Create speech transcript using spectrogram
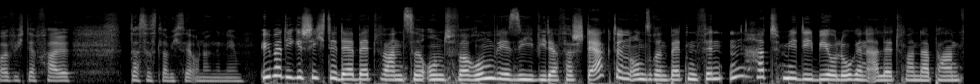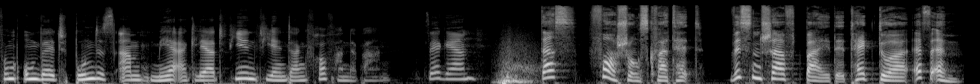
häufig der Fall. Das ist, glaube ich, sehr unangenehm. Über die Geschichte der Bettwanze und warum wir sie wieder verstärkt in unseren Betten finden, hat mir die Biologin Alette van der Paan vom Umweltbundesamt Amt mehr erklärt. Vielen, vielen Dank, Frau van der Bahn. Sehr gern. Das Forschungsquartett. Wissenschaft bei Detektor FM.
